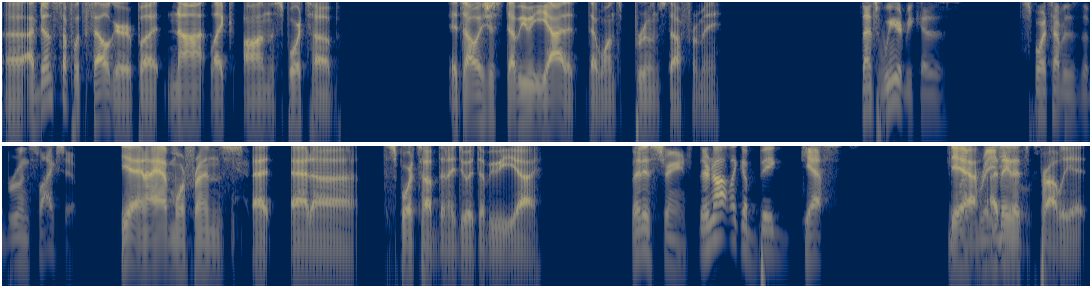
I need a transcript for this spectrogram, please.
uh, I've done stuff with Felger, but not like on the Sports Hub. It's always just WEEI that, that wants Bruin stuff from me. That's weird because Sports Hub is the Bruins flagship. Yeah. And I have more friends at, at, uh, the Sports Hub than I do at WEEI. That is strange. They're not like a big guest Yeah, like I think that's probably it,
